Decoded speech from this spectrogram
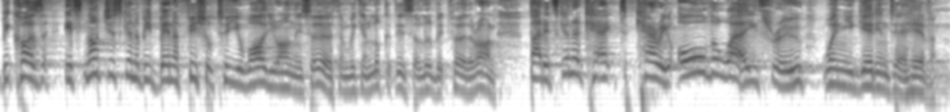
because it's not just going to be beneficial to you while you're on this earth, and we can look at this a little bit further on, but it's going to carry all the way through when you get into heaven.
